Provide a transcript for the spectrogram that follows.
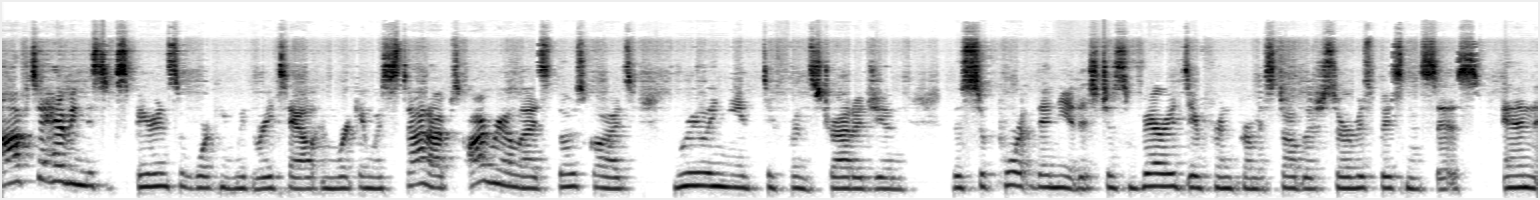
after having this experience of working with retail and working with startups, I realized those guys really need different strategy and the support they need is just very different from established service businesses. And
